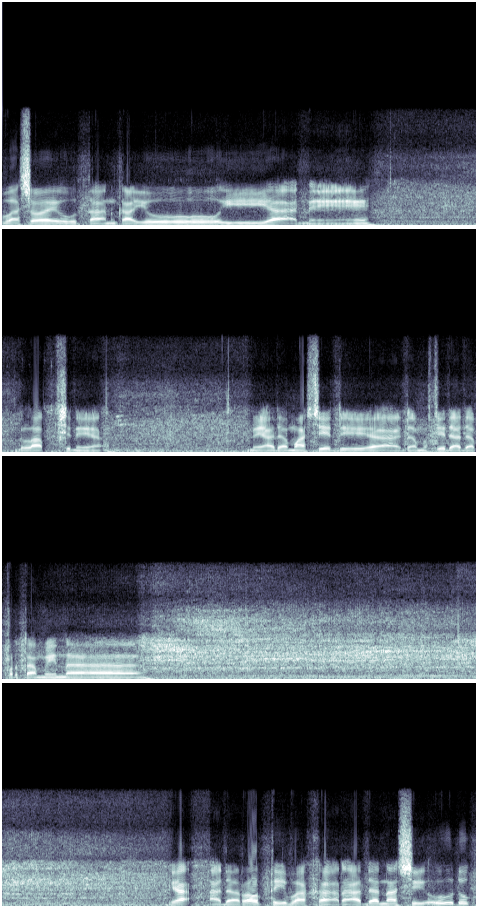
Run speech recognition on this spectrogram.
busway hutan kayu. Iya nih. Gelap sini ya. Ini ada masjid ya ada masjid ada Pertamina. Ya, ada roti bakar, ada nasi uduk,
